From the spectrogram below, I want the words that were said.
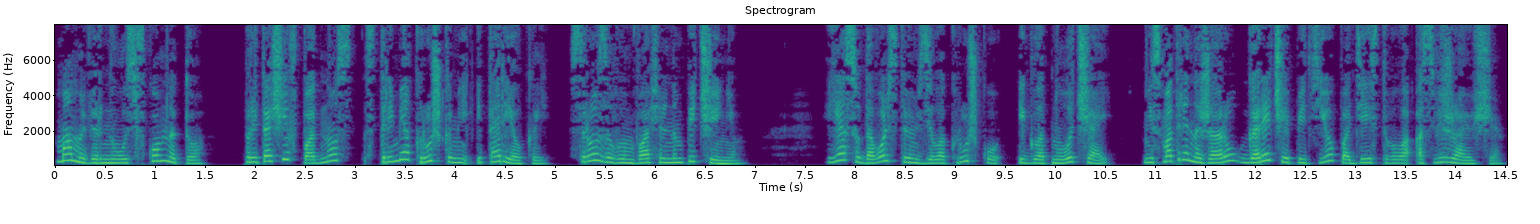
Мама вернулась в комнату притащив поднос с тремя кружками и тарелкой с розовым вафельным печеньем. Я с удовольствием взяла кружку и глотнула чай. Несмотря на жару, горячее питье подействовало освежающе.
